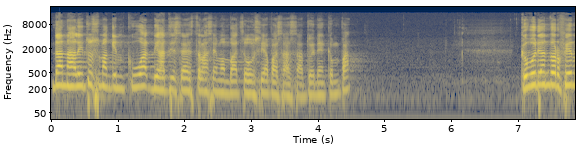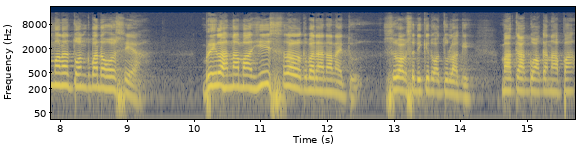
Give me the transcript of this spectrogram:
Dan hal itu semakin kuat di hati saya setelah saya membaca Hosea pasal 1 ayat yang keempat. Kemudian berfirmanlah Tuhan kepada Hosea, berilah nama Yisrael kepada anak-anak itu. Sebab sedikit waktu lagi maka aku akan apa?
